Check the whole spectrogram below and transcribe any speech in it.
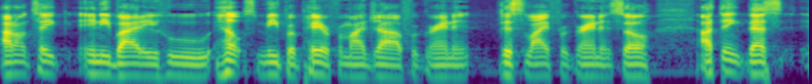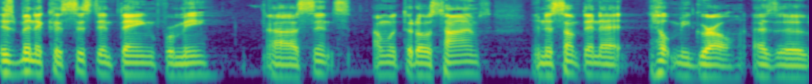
I don't take anybody who helps me prepare for my job for granted, this life for granted. So I think that's it's been a consistent thing for me uh, since I went through those times, and it's something that helped me grow as a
